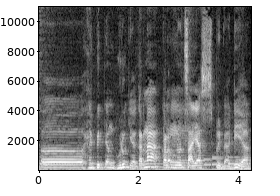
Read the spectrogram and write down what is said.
eh, habit yang buruk ya karena kalau Oke. menurut saya pribadi ya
